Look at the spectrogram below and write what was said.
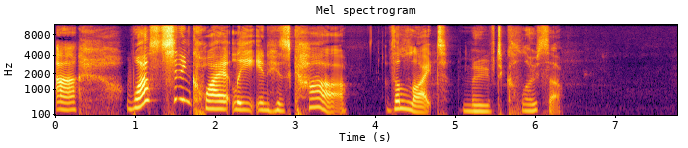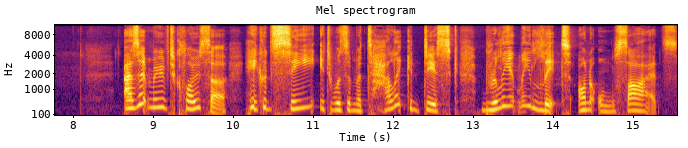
Uh, whilst sitting quietly in his car, the light moved closer. As it moved closer, he could see it was a metallic disc brilliantly lit on all sides.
